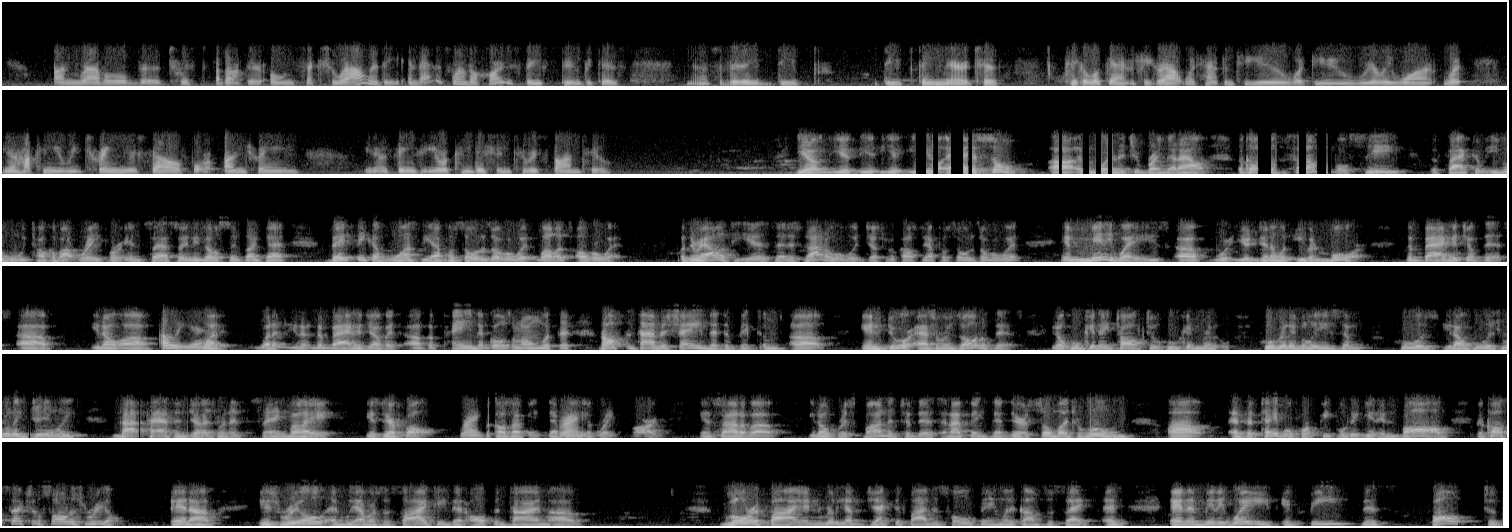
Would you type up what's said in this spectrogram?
unravel the twist about their own sexuality. And that is one of the hardest things to do because you know it's a very deep deep thing there to take a look at and figure out what happened to you what do you really want what you know how can you retrain yourself or untrain you know things that you were conditioned to respond to you know you you you, you know it's so uh, important that you bring that out because some people see the fact of even when we talk about rape or incest or any of those things like that, they think of once the episode is over with, well, it's over with. But the reality is that it's not over with just because the episode is over with. In many ways, uh, you're dealing with even more the baggage of this. Uh, you know, uh, oh yeah, what what you know, the baggage of it, uh, the pain that goes along with it, and oftentimes the shame that the victims uh, endure as a result of this. You know, who can they talk to? Who can really, who really believes them? who is you know who is really genuinely not passing judgment and saying, well, hey, it's their fault. Right. Because I think that right. plays a great part inside of a you know responding to this, and I think that there's so much room uh, at the table for people to get involved because sexual assault is real, and uh, it's real, and we have a society that oftentimes. Uh, glorify and really objectify this whole thing when it comes to sex and and in many ways, it feeds this fault to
